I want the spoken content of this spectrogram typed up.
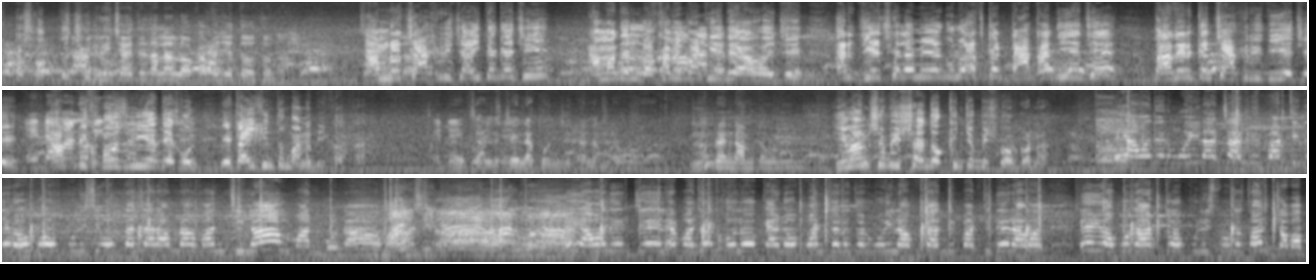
একটা শব্দ ছিল। চাকরি চাইতে তাহলে লকআপে যেতে হতো না। আমরা চাকরি চাইতে গেছি আমাদের লকাবে পাঠিয়ে দেওয়া হয়েছে। আর যে ছেলে মেয়েগুলো আজকে টাকা দিয়েছে তাদেরকে চাকরি দিয়েছে। আপনি খোঁজ নিয়ে দেখুন এটাই কিন্তু মানবিকতা। কোন জেলা নামটা বলুন? আপনার নামটা বলুন। হিমাংশু বিশ্বাস দক্ষিণ চব্বিশ পরগনা। এই আমাদের মহিলা চাকরি প্রার্থীদের ওপর পুলিশি অত্যাচার আমরা মানছি না মানবো না। মানছি না এই আমাদের জেল হেফাজত হলো কেন পঞ্চান্ন জন মহিলা চাকরি প্রার্থীদের? আমার এই অপদার্থ পুলিশ প্রশাসন জবাব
